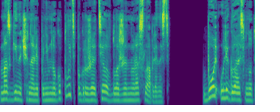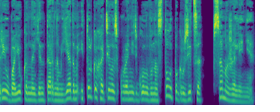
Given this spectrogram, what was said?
Мозги начинали понемногу плыть, погружая тело в блаженную расслабленность. Боль улеглась внутри, убаюканная янтарным ядом, и только хотелось уронить голову на стол и погрузиться в саможаление.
